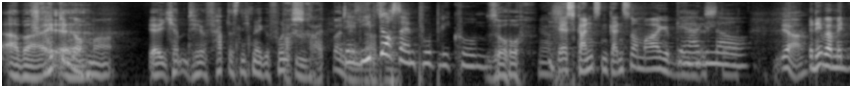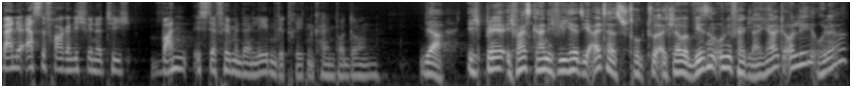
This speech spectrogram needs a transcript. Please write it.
Aber Schreib den äh, doch mal. Ja, ich habe ich hab das nicht mehr gefunden. Was schreibt man Der denn liebt da doch so? sein Publikum. So, Ja. Der ist ganz, ganz normal geblieben. Ja, genau. Ja, Nee, aber meine erste Frage an dich wäre natürlich, wann ist der Film in dein Leben getreten? Kein Pardon. ja. Ich bin, ich weiß gar nicht, wie hier die Altersstruktur. Ich glaube, wir sind ungefähr gleich alt, Olli, oder?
